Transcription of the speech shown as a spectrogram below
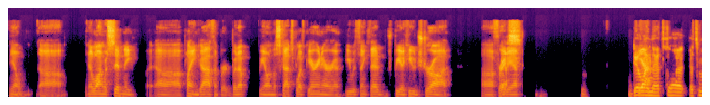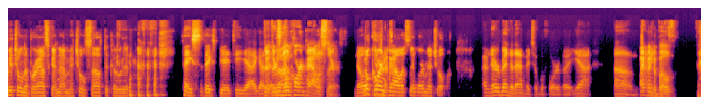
you know, uh, along with Sidney uh, playing Gothenburg, but up you know in the Scottsbluff Gering area, you would think that'd be a huge draw uh, Friday Yes. after. Dillon, that's uh, that's Mitchell, Nebraska, not Mitchell, South Dakota. thanks, thanks, PAT. Yeah, I got There- that. there's no Corn Palace there. No No Corn that's- Palace in our Mitchell. I've never been to that Mitchell before, but yeah. Um, I've I been to mean, both.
